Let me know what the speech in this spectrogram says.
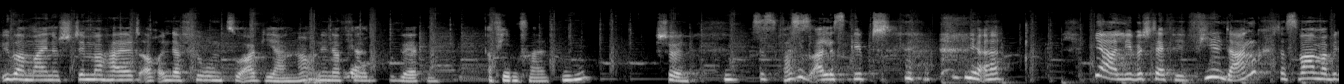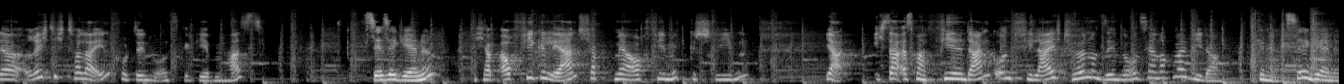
über meine Stimme halt auch in der Führung zu agieren ne? und in der Führung ja. zu wirken. Auf jeden Fall. Mhm. Schön. Mhm. Was, es, was es alles gibt. ja. Ja, liebe Steffi, vielen Dank. Das war mal wieder richtig toller Input, den du uns gegeben hast. Sehr, sehr gerne. Ich habe auch viel gelernt. Ich habe mir auch viel mitgeschrieben. Ja, ich sage erstmal vielen Dank und vielleicht hören und sehen wir uns ja nochmal wieder. Genau, sehr gerne.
